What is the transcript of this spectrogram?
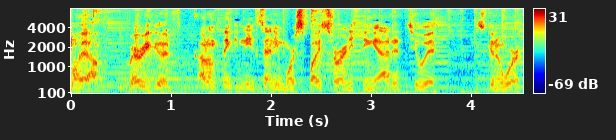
Oh yeah, very good. I don't think it needs any more spice or anything added to it. It's gonna work.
